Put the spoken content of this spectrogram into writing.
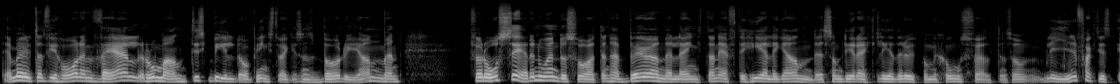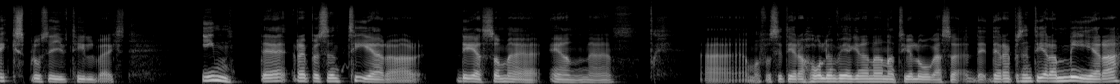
det är möjligt att vi har en väl romantisk bild av pingstväckelsens början, men för oss är det nog ändå så att den här bönelängtan efter helig ande som direkt leder ut på missionsfälten, som blir faktiskt explosiv tillväxt, inte representerar det som är en eh, Eh, om man får citera Hollenweger, en annan teolog, alltså det, det, representerar mera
